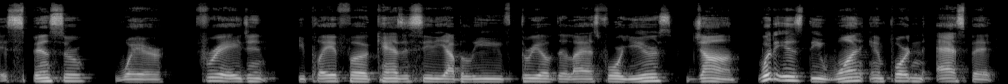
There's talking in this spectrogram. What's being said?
is Spencer Ware, free agent. He played for Kansas City, I believe, three of the last four years. John, what is the one important aspect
